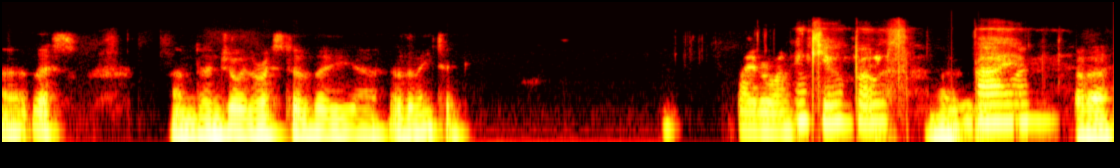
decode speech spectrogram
uh, this, and enjoy the rest of the uh, of the meeting. Bye, everyone. Thank you both. Bye. Bye. Bye.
